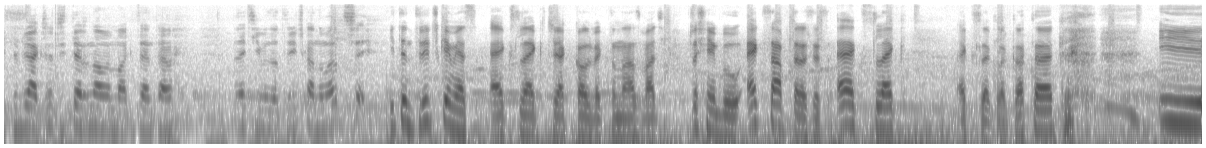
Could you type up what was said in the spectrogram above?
I tym jakże G-turnowym akcentem lecimy do triczka numer 3. I tym triczkiem jest X-Leg, czy jakkolwiek to nazwać. Wcześniej był X-Up, teraz jest X-Leg. X-Leg, lek, lek, lek. I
